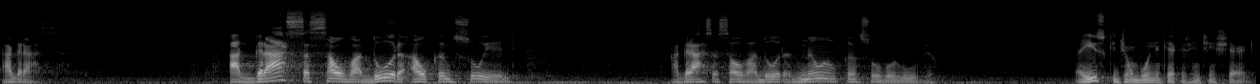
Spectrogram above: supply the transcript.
a graça. A graça salvadora alcançou ele. A graça salvadora não alcançou o volúvel. É isso que John Bunyan quer que a gente enxergue.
